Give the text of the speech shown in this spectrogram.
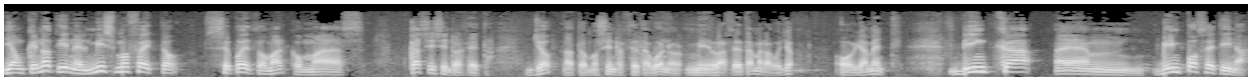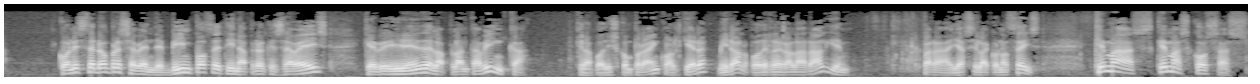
y aunque no tiene el mismo efecto, se puede tomar con más, casi sin receta. Yo la tomo sin receta. Bueno, mi, la receta me la hago yo, obviamente. Vinca, eh, bimpocetina. Con este nombre se vende vinpocetina, pero que sabéis que viene de la planta vinca, que la podéis comprar en cualquiera. Mira, lo podéis regalar a alguien, para ya si la conocéis. ¿Qué más? ¿Qué más cosas?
